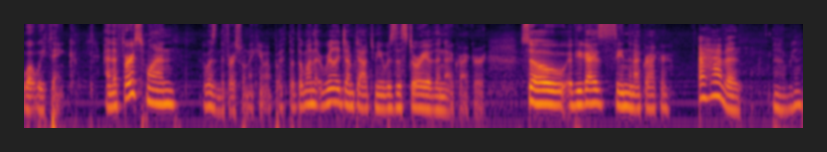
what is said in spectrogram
what we think. And the first one, it wasn't the first one I came up with, but the one that really jumped out to me was the story of the Nutcracker. So, have you guys seen the Nutcracker? I haven't. Oh, really?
